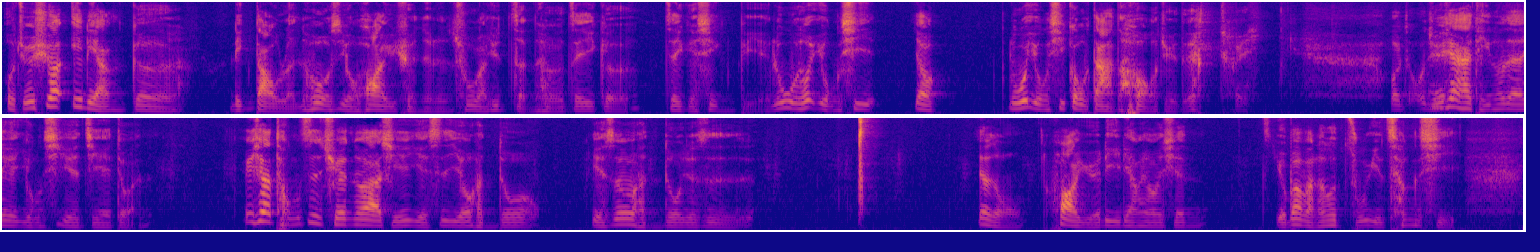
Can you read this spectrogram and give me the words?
我觉得需要一两个领导人或者是有话语权的人出来去整合这一个这个性别。如果说勇气要，如果勇气够大的话，我觉得 对。我我觉得现在还停留在一个勇气的阶段，因为像同志圈的话，其实也是有很多，也是有很多就是那种话语的力量，要先有办法能够足以撑起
